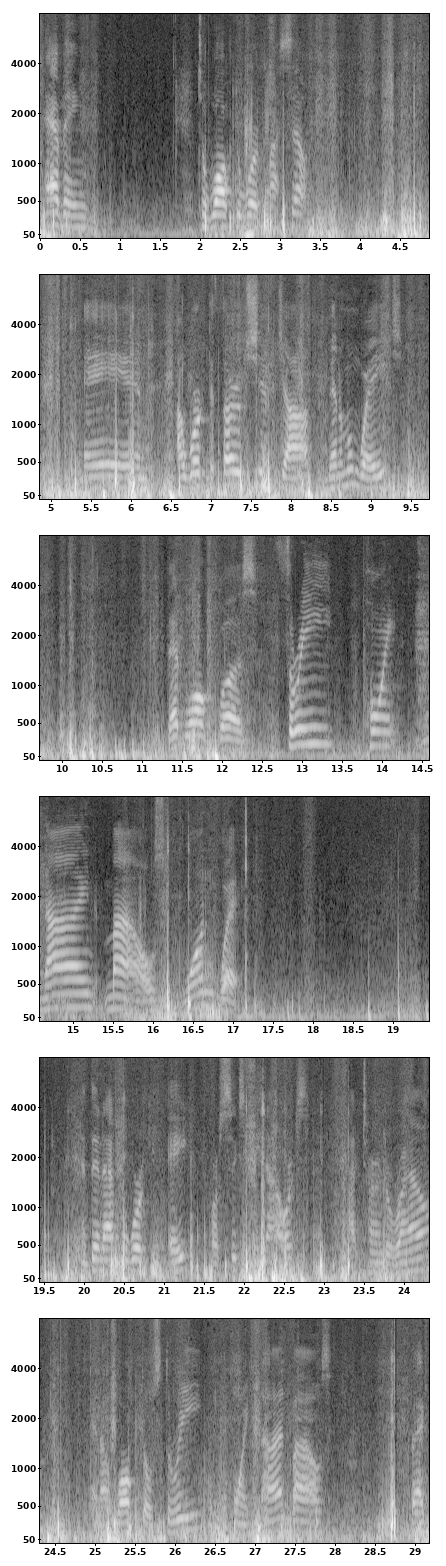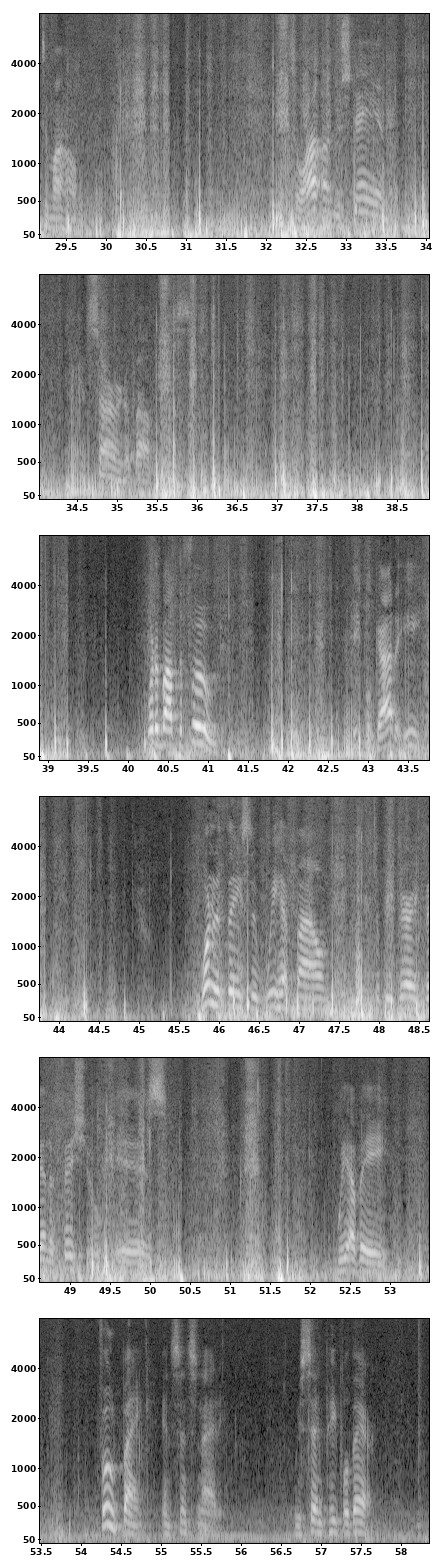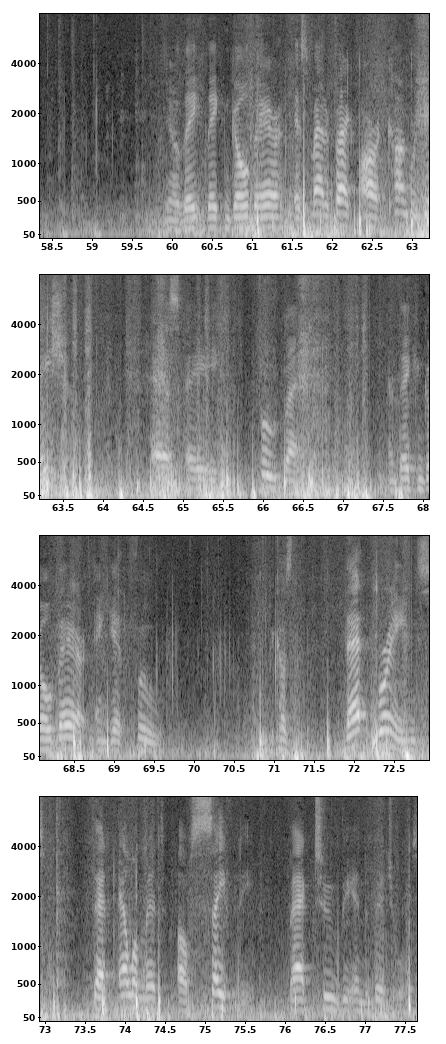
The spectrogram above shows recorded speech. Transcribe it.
having to walk to work myself. And I worked a third shift job, minimum wage. That walk was 3.9 miles one way. And then after working eight or 16 hours, I turned around and I walked those 3.9 miles back to my home. So I understand the concern about this. What about the food? People got to eat. One of the things that we have found to be very beneficial is we have a food bank in Cincinnati. We send people there. You know, they, they can go there. As a matter of fact, our congregation has a food bank, and they can go there and get food. Because that brings that element of safety back to the individuals.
